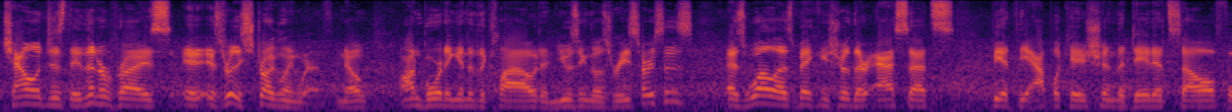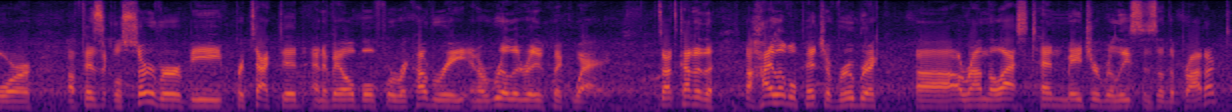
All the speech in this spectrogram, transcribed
challenges the enterprise is really struggling with. You know, onboarding into the cloud and using those resources, as well as making sure their assets, be it the application, the data itself, or a physical server, be protected and available for recovery in a really, really quick way. So that's kind of the, the high level pitch of Rubrik uh, around the last 10 major releases of the product.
